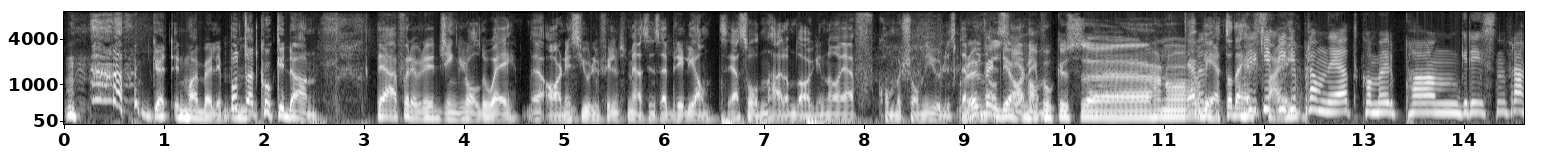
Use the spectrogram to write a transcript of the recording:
Get in my belly. Put that cookie down. Det er for øvrig Jingle All The Way, det er julefilm som jeg syns er briljant. Jeg så den her om dagen, og jeg kommer sånn i Det julestemning. er av veldig se Arne i han. fokus uh, her nå. Jeg vet, og det er helt Hvilken, feil. hvilken planet kommer pangrisen fra?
